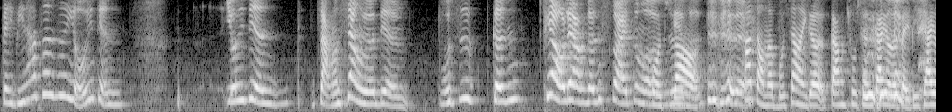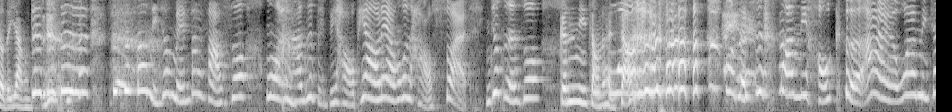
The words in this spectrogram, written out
baby，他真的是有一点，有一点长相有点不是跟。漂亮跟帅这么，我知道，对对对，他长得不像一个刚出生该有的 baby 该有的样子。对对对对，所以这时候你就没办法说哇，这 baby 好漂亮或者好帅，你就只能说跟你长得很像，或者是哇你好可爱，哇你家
